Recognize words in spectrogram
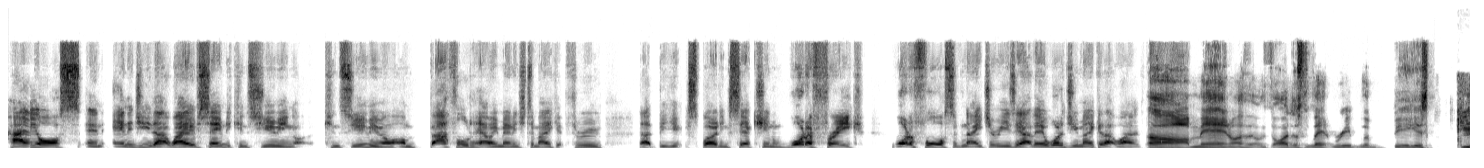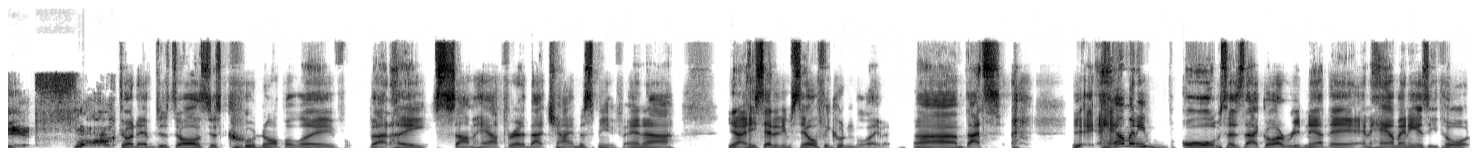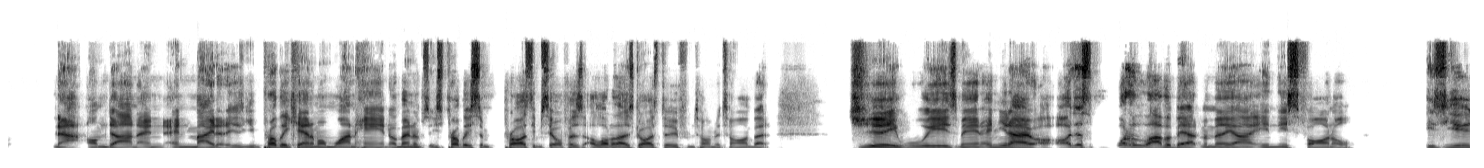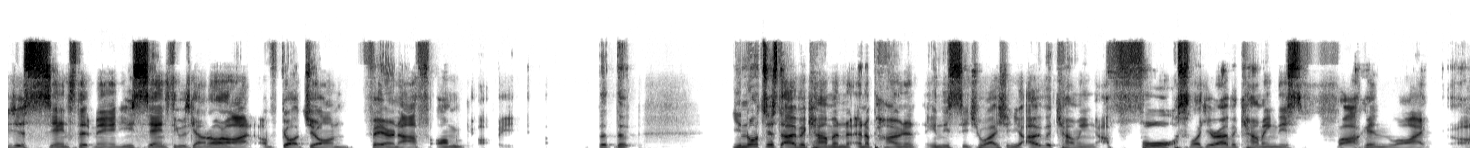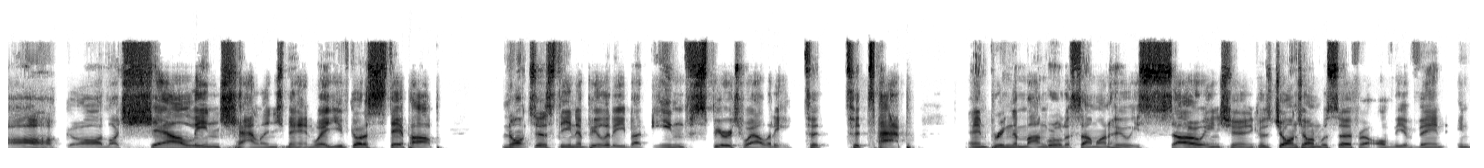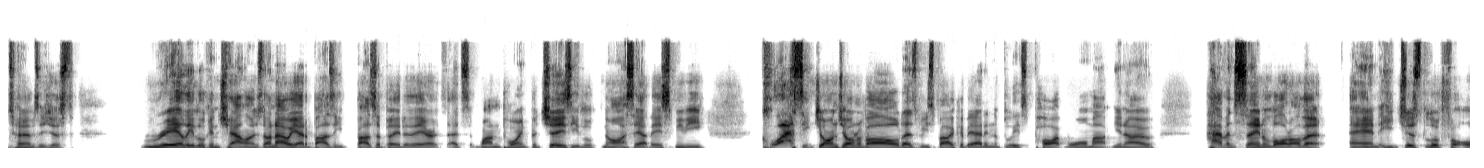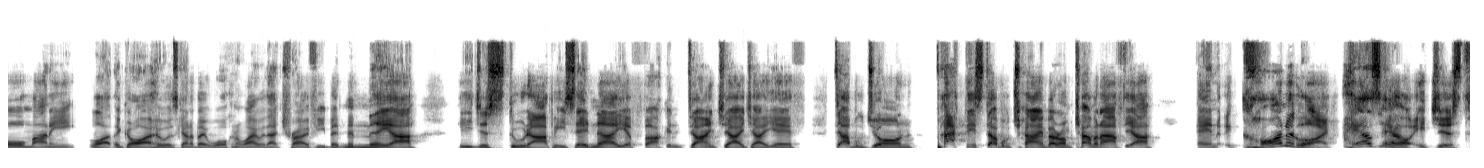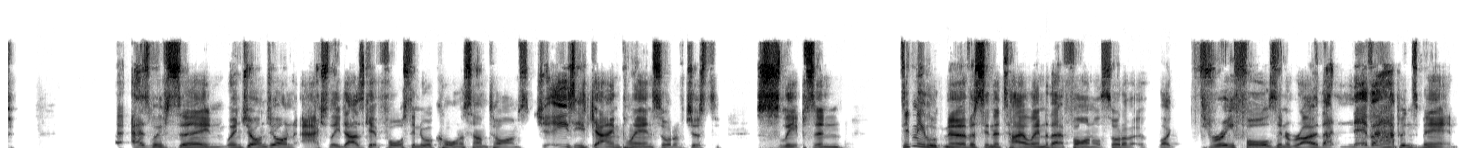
chaos and energy that wave seemed to consuming consume him. I'm baffled how he managed to make it through that big exploding section. What a freak! What a force of nature is out there. What did you make of that wave? Oh man, I, I just let rip the biggest get fucked. I just I was just could not believe that he somehow threaded that chamber smith. And uh, you know, he said it himself, he couldn't believe it. Um, that's how many orbs has that guy ridden out there, and how many has he thought, nah, I'm done and and made it? You probably count him on one hand. I mean, he's probably surprised himself as a lot of those guys do from time to time, but gee whiz, man. And you know, I, I just what I love about Mamiya in this final is you just sensed it, man. You sensed he was going, all right, I've got John. Fair enough. I'm the, the you're not just overcoming an opponent in this situation, you're overcoming a force. Like you're overcoming this fucking like, oh God, like Shaolin challenge, man, where you've got to step up, not just in ability, but in spirituality to to tap and bring the mongrel to someone who is so in tune. Because John John was surfer of the event in terms of just really looking challenged. I know he had a buzzy buzzer beater there at, at one point, but geez, he looked nice out there, Smithy. Classic John John of old, as we spoke about in the Blitz pipe warm up. You know, haven't seen a lot of it. And he just looked for all money like the guy who was going to be walking away with that trophy. But Mamiya, he just stood up. He said, No, you fucking don't, JJF. Double John, pack this double chamber. I'm coming after you. And it kind of like, how's how it just, as we've seen, when John John actually does get forced into a corner sometimes, geez, his game plan sort of just slips. And didn't he look nervous in the tail end of that final? Sort of uh, like three falls in a row. That never happens, man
